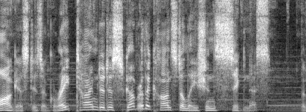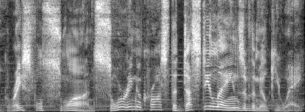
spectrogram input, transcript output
August is a great time to discover the constellation Cygnus, the graceful swan soaring across the dusty lanes of the Milky Way.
